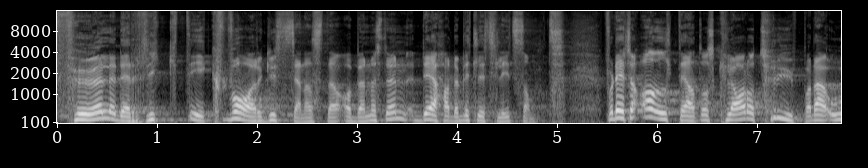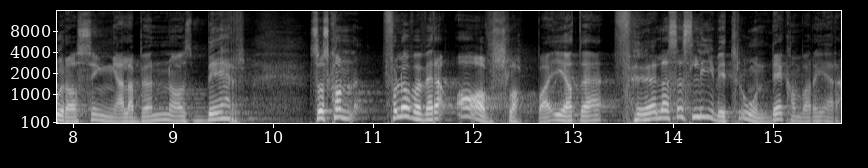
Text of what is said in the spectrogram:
føle det riktig hver gudstjeneste og bønnestund. Det hadde blitt litt slitsomt. For det er ikke alltid at vi klarer å tro på de ordene vi synger eller bønner og ber. Så vi kan få lov å være avslappa i at følelseslivet i troen det kan variere.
